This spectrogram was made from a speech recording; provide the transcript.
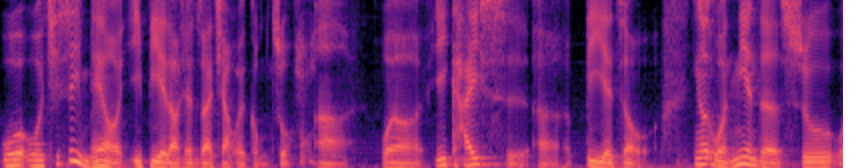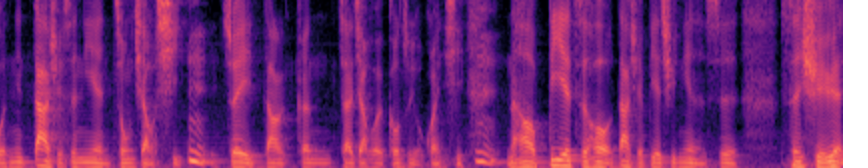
我我其实也没有一毕业到现在都在教会工作。呃，我一开始呃毕业之后，因为我念的书，我念大学是念宗教系，嗯，所以当然跟在教会工作有关系，嗯。然后毕业之后，大学毕业去念的是神学院，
